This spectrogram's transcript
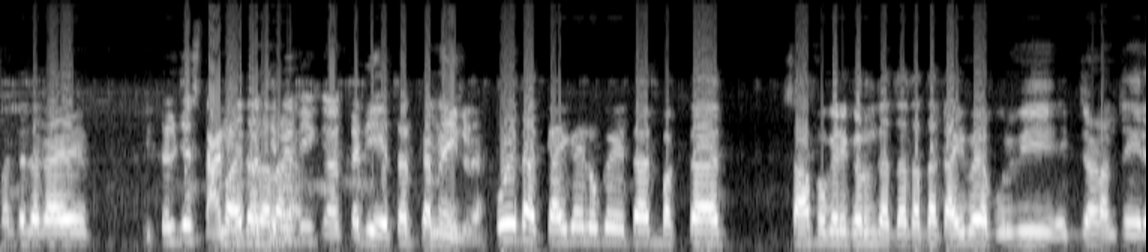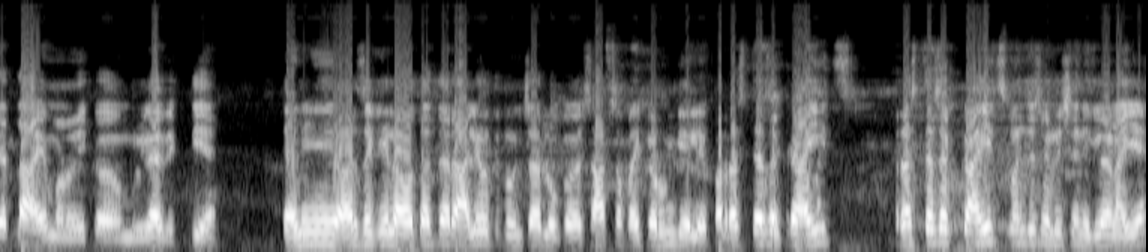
पण त्याचा काय इथं जे स्थानिक फायदा झाला प्रतिनिधी अ, कधी येतात का नाही इकडं? हो येतात. काही काही लोक येतात बघतात साफ वगैरे करून जातात. आता काही वेळापूर्वी एक जण आमच्या एरियातला आहे म्हणून एक अं, मुलगा व्यक्ती आहे. त्यांनी अर्ज केला होता तर आले होते दोन चार लोक साफसफाई करून गेले. पण रस्त्याचं काहीच रस्त्याचं काहीच म्हणजे सोल्युशन निघलं नाहीये.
